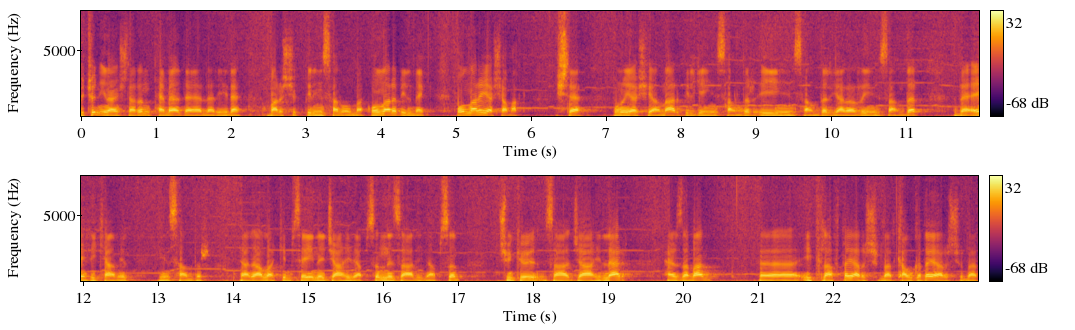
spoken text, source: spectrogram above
bütün inançların temel değerleriyle barışık bir insan olmak, onları bilmek, onları yaşamak. İşte bunu yaşayanlar bilge insandır, iyi insandır, yararlı insandır ve ehli kamil insandır. Yani Allah kimseyi ne cahil yapsın ne zalim yapsın. Çünkü cahiller her zaman e, itilafta yarışırlar, kavgada yarışırlar.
